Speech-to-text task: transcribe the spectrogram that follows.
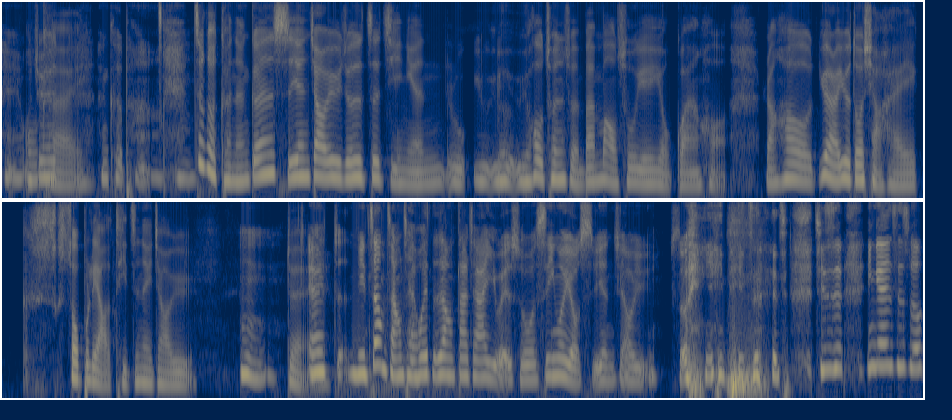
哎，我觉得很可怕。嗯这个可能跟实验教育就是这几年如雨雨雨后春笋般冒出也有关哈。然后越来越多小孩受不了体制内教育，嗯，对，哎、这你这样讲才会让大家以为说是因为有实验教育，所以体制内 其实应该是说，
